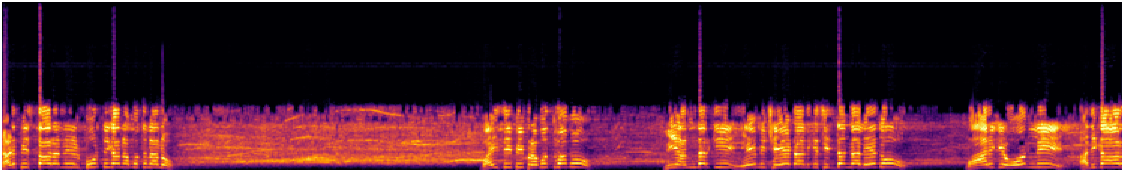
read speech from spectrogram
నడిపిస్తారని నేను పూర్తిగా నమ్ముతున్నాను. వైసీపీ ప్రభుత్వము మీ అందరికీ ఏమి చేయటానికి సిద్ధంగా లేదు. వారికి ఓన్లీ అధికార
